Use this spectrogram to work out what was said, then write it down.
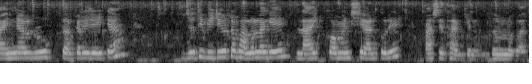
ফাইনাল রূপ তরকারির এইটা। যদি ভিডিওটা ভালো লাগে লাইক কমেন্ট শেয়ার করে পাশে থাকবেন। ধন্যবাদ।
